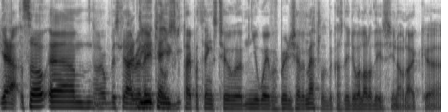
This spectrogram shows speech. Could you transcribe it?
Yeah, so um, Obviously, I you- relate can you those g- type of things to a new wave of British heavy metal because they do a lot of these, you know, like. Uh,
